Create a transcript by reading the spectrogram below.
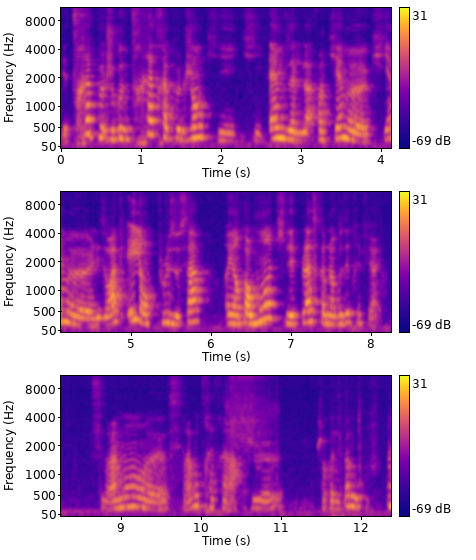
il y a très peu, je connais très très peu de gens qui, qui aiment Zelda, enfin qui aiment, euh, qui aiment euh, les oracles, et en plus de ça, et encore moins qui les placent comme leur 2D préféré. C'est vraiment, euh, c'est vraiment très très rare. Je, j'en connais pas beaucoup.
